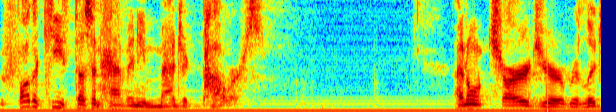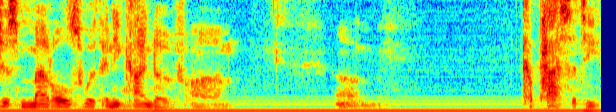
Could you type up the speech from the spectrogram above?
Father Keith doesn't have any magic powers. I don't charge your religious medals with any kind of um, um, capacity.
